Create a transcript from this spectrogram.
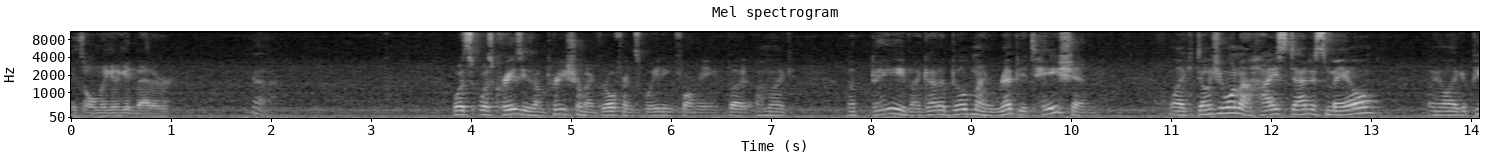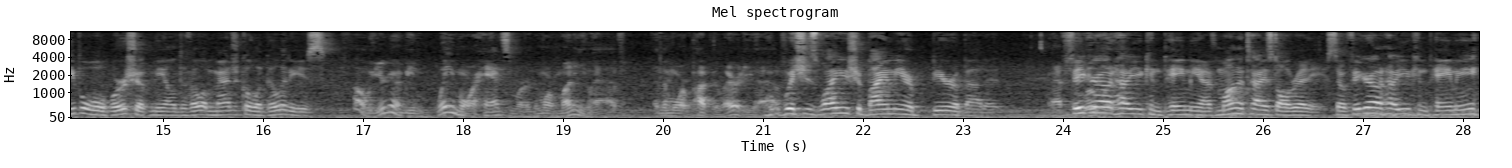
It's only going to get better. Yeah. What's What's crazy is I'm pretty sure my girlfriend's waiting for me, but I'm like, but babe, I gotta build my reputation. Like, don't you want a high status male? You know, like if people will worship me. I'll develop magical abilities, Oh, you're going to be way more handsomer the more money you have and the more popularity you have. which is why you should buy me a beer about it. Absolutely. Figure out how you can pay me. I've monetized already, so figure out how you can pay me.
